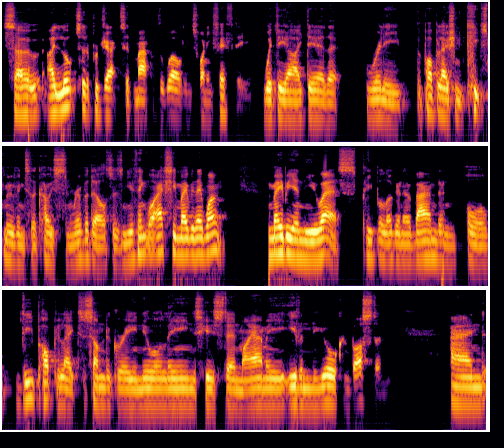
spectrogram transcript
So I looked at a projected map of the world in 2050 with the idea that really the population keeps moving to the coasts and river deltas. And you think, well, actually, maybe they won't. Maybe in the US, people are going to abandon or depopulate to some degree New Orleans, Houston, Miami, even New York and Boston, and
